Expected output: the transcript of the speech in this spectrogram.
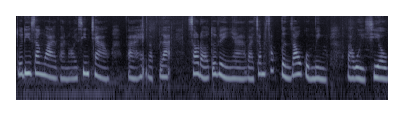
Tôi đi ra ngoài và nói xin chào và hẹn gặp lại. Sau đó tôi về nhà và chăm sóc vườn rau của mình. Vào buổi chiều,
